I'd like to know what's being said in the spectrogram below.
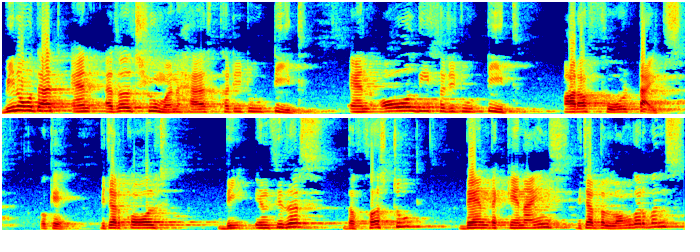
we know that an adult human has 32 teeth and all these 32 teeth are of four types, okay, which are called the incisors, the first two, then the canines, which are the longer ones,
